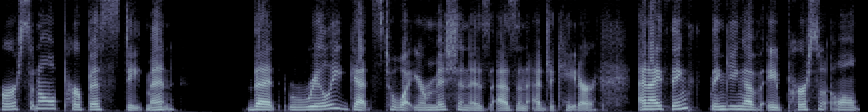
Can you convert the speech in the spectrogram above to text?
personal purpose statement that really gets to what your mission is as an educator. And I think thinking of a personal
